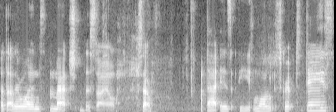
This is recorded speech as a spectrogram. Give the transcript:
but the other ones match the style. So that is the long script days.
